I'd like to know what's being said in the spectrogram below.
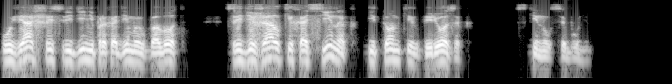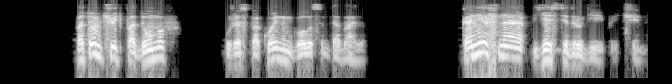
увязшей среди непроходимых болот, среди жалких осинок и тонких березок, скинулся Бунин. Потом, чуть подумав, уже спокойным голосом добавил. Конечно, есть и другие причины.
